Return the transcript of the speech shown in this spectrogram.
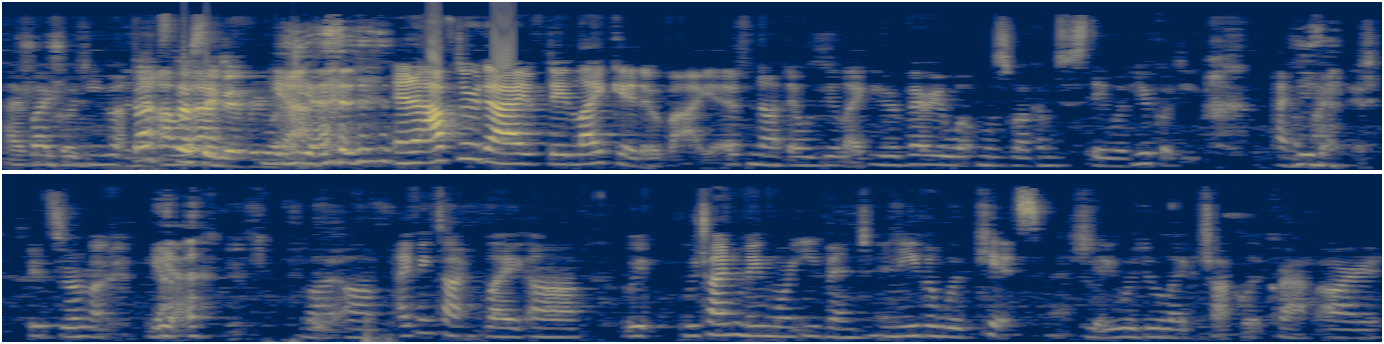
I buy Godiva. and That's the same everywhere. Yeah. And after that, if they like it, they'll buy it. If not, they would be like, you're very wel- most welcome to stay with your Godiva. I don't mind it. It's your money. Yeah. But um, I think time like uh, we we're trying to make more event, and even with kids, actually, we do like chocolate craft art.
